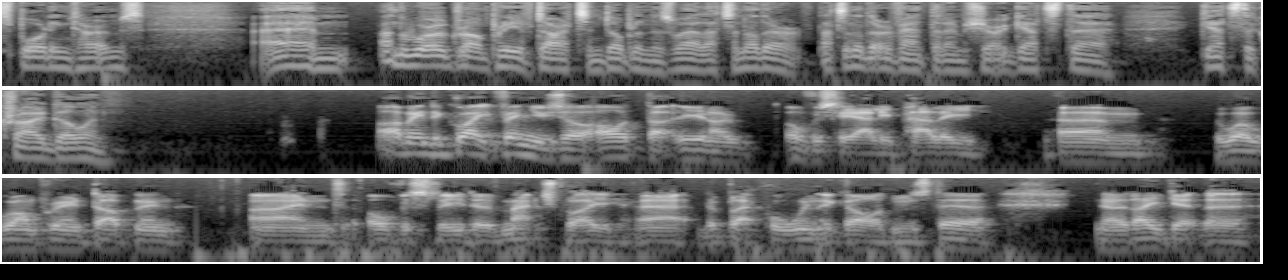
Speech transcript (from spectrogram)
sporting terms. Um, and the World Grand Prix of Darts in Dublin as well. That's another that's another event that I'm sure gets the gets the crowd going. I mean, the great venues are, are you know, obviously Ally Pally, um, the World Grand Prix in Dublin, and obviously the match play at the Blackpool Winter Gardens. There, you know, they get the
